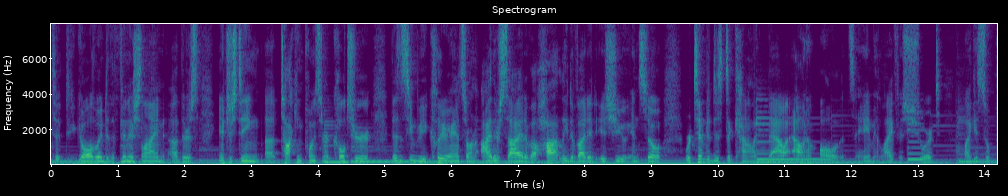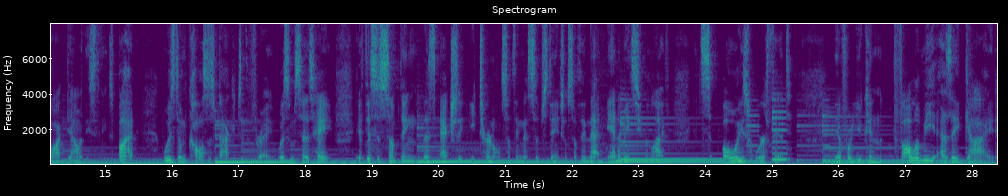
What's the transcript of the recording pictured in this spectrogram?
to, to, go all the way to the finish line. Uh, there's interesting uh, talking points in our culture. Doesn't seem to be a clear answer on either side of a hotly divided issue, and so we're tempted just to kind of like bow out of all of it and say, "Hey, man, life is short. Why get so bogged down with these things?" But wisdom calls us back into the fray. Wisdom says, "Hey, if this is something that's actually eternal, something that's substantial, something that animates human life, it's always worth it." Therefore, you can follow me as a guide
